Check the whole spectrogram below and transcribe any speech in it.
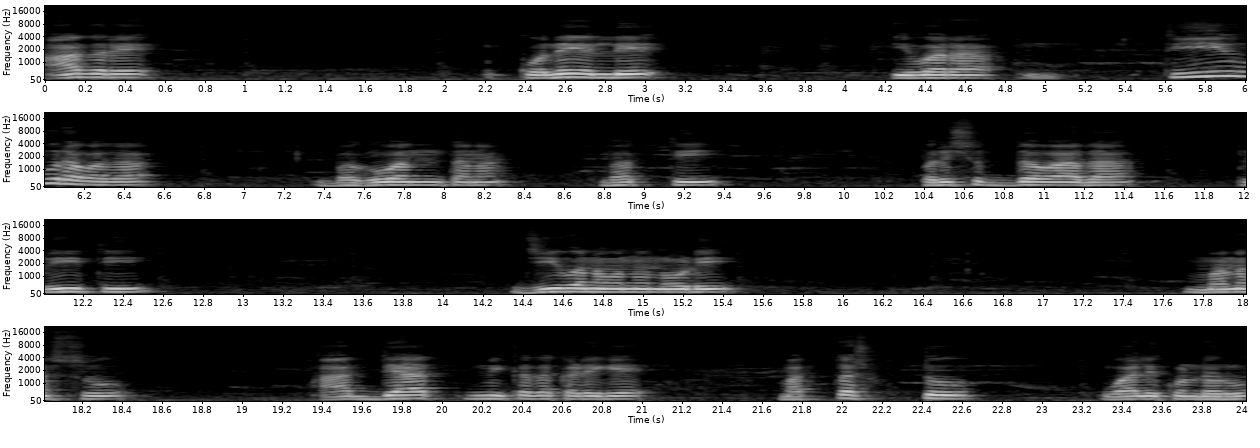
ಆದರೆ ಕೊನೆಯಲ್ಲಿ ಇವರ ತೀವ್ರವಾದ ಭಗವಂತನ ಭಕ್ತಿ, ಪರಿಶುದ್ಧವಾದ ಪ್ರೀತಿ, ಜೀವನವನ್ನು ನೋಡಿ ಮನಸ್ಸು ಆಧ್ಯಾತ್ಮಿಕದ ಕಡೆಗೆ ಮತ್ತಷ್ಟು ವಾಲಿಕೊಂಡರು.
